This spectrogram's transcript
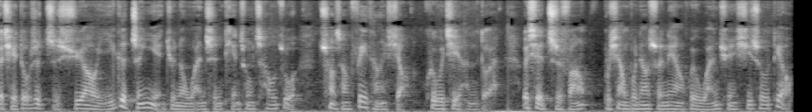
而且都是只需要一个针眼就能完成填充操作，创伤非常小，恢复期也很短。而且脂肪不像玻尿酸那样会完全吸收掉，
